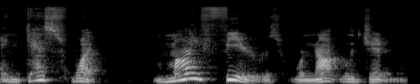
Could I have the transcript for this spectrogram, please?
And guess what? My fears were not legitimate.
